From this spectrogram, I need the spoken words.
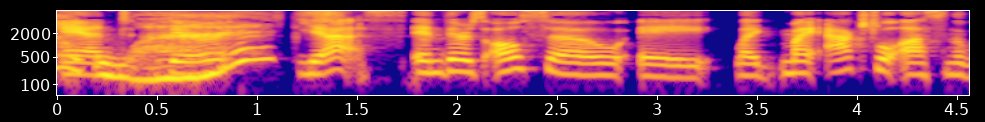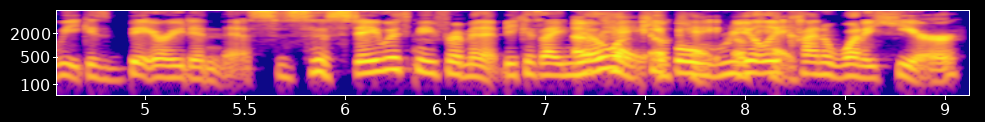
And what? there, yes. And there's also a, like, my actual awesome the week is buried in this. So stay with me for a minute because I know okay, what people okay, really okay. kind of want to hear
